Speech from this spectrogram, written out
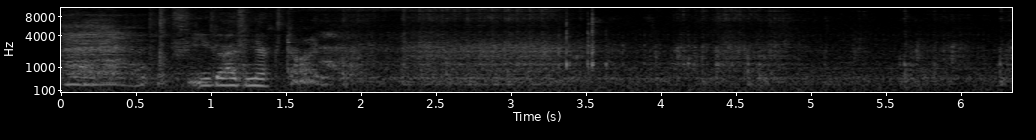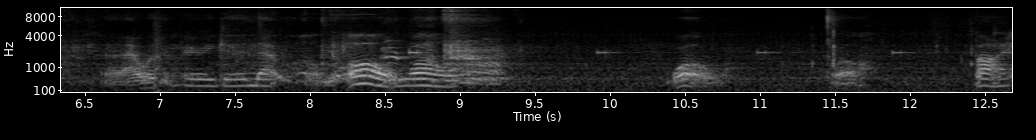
See you guys next time. Uh, That wasn't very good. That oh, whoa, whoa, whoa. Well, bye.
